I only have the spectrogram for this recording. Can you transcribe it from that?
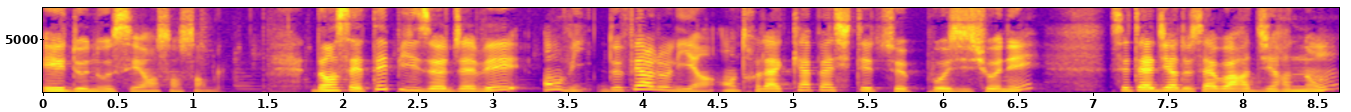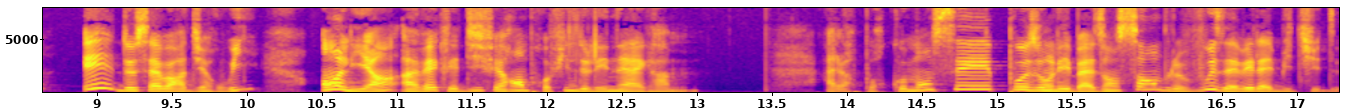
et de nos séances ensemble. Dans cet épisode, j'avais envie de faire le lien entre la capacité de se positionner, c'est-à-dire de savoir dire non et de savoir dire oui, en lien avec les différents profils de l'énéagramme. Alors pour commencer, posons les bases ensemble, vous avez l'habitude.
